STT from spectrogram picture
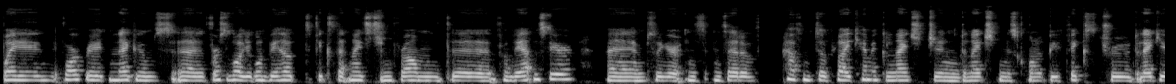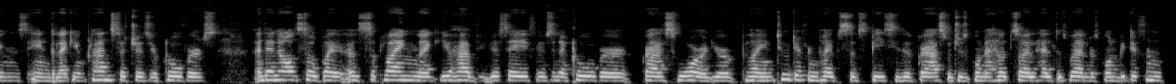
by incorporating legumes, uh, first of all, you're going to be helped to fix that nitrogen from the from the atmosphere. Um, so you're in, instead of having to apply chemical nitrogen, the nitrogen is going to be fixed through the legumes in the legume plants, such as your clovers. And then also by uh, supplying, like you have, you say, if it was in a clover grass sward, you're applying two different types of species of grass, which is going to help soil health as well. There's going to be different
